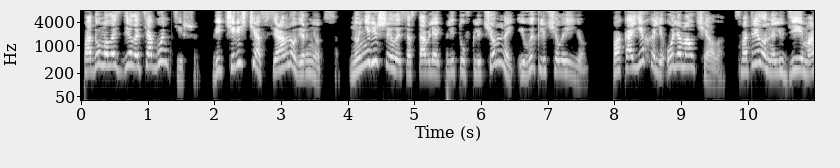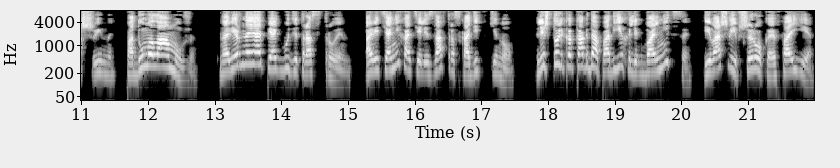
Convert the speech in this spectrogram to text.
Подумала сделать огонь тише, ведь через час все равно вернется, но не решилась оставлять плиту включенной и выключила ее. Пока ехали, Оля молчала, смотрела на людей машины, подумала о муже. Наверное, опять будет расстроен. А ведь они хотели завтра сходить в кино. Лишь только когда подъехали к больнице и вошли в широкое фойе,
